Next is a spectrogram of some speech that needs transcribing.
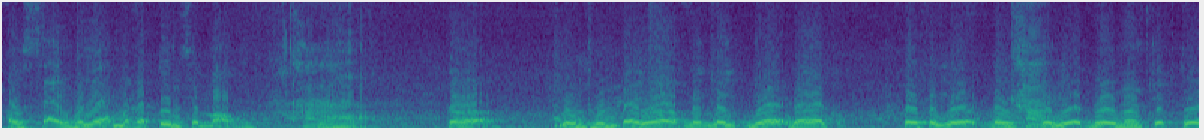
เอาแสงพวกเนี้ยมากระตุ้นสมองค่ะนะฮะก็ลงทุนไปก็ไม่ไม่เยอะแล้วได้ประโยชน์ได้ค่ะประโยชน์ด้วยไมันเจ็บตัว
